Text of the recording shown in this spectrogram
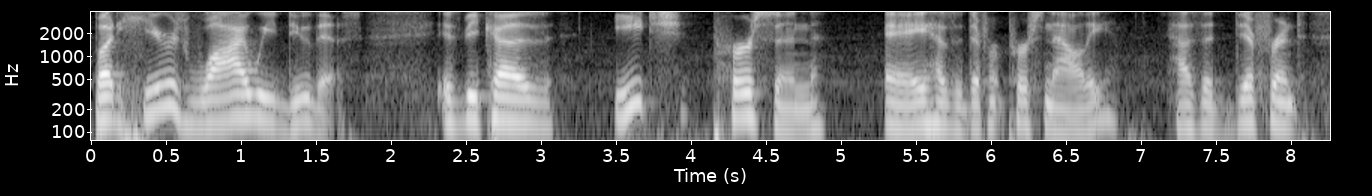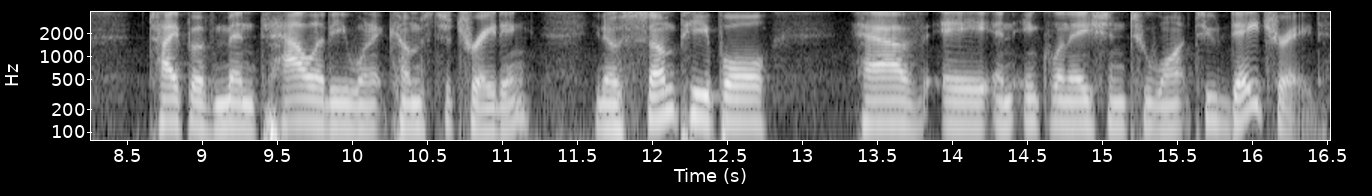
But here's why we do this is because each person a has a different personality has a different type of mentality when it comes to trading. You know some people have a an inclination to want to day trade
